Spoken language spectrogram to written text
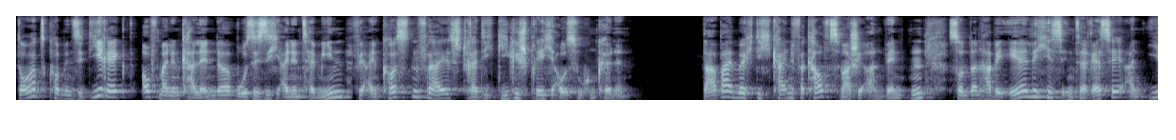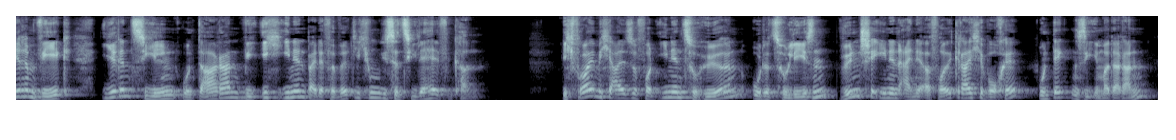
Dort kommen Sie direkt auf meinen Kalender, wo Sie sich einen Termin für ein kostenfreies Strategiegespräch aussuchen können. Dabei möchte ich keine Verkaufsmasche anwenden, sondern habe ehrliches Interesse an Ihrem Weg, Ihren Zielen und daran, wie ich Ihnen bei der Verwirklichung dieser Ziele helfen kann. Ich freue mich also von Ihnen zu hören oder zu lesen, wünsche Ihnen eine erfolgreiche Woche und denken Sie immer daran,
